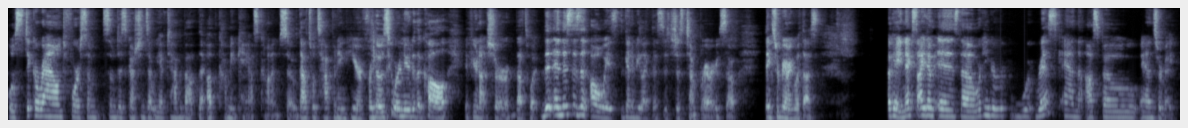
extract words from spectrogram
will stick around for some some discussions that we have to have about the upcoming ChaosCon. So that's what's happening here. For those who are new to the call, if you're not sure, that's what, and this isn't always going to be like this. It's just temporary. So thanks for bearing with us. Okay, next item is the working group risk and the OSPO and survey.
